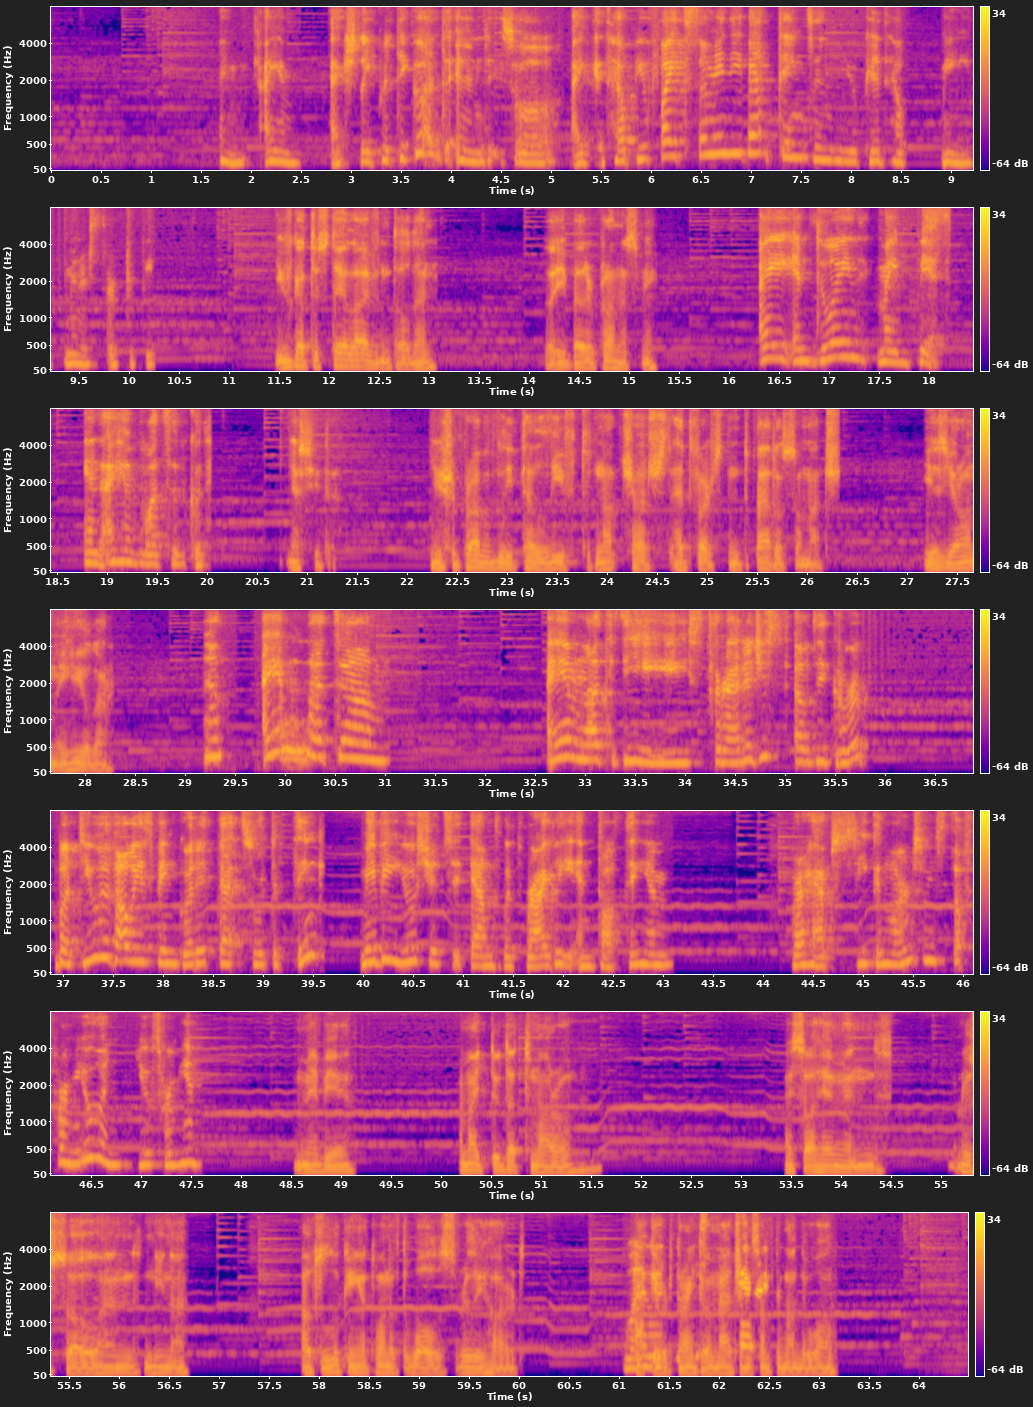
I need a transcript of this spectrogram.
I'm I am actually pretty good, and so I could help you fight so many bad things, and you could help me minister to people. You've got to stay alive until then. So you better promise me. I am doing my best, and I have lots of good. Yes, you do. You should probably tell Leaf to not charge headfirst into battle so much. He is your only healer. No, I am not um. I am not the strategist of the group, but you have always been good at that sort of thing. Maybe you should sit down with Riley and talk to him. Perhaps he can learn some stuff from you and you from him. Maybe I might do that tomorrow. I saw him and Rousseau and Nina out looking at one of the walls really hard. Why like they were trying to imagine something on the wall.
